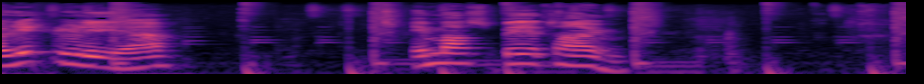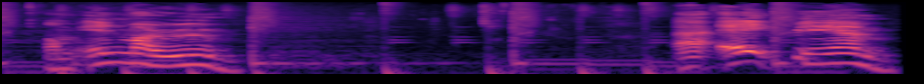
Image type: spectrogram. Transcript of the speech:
I literally, yeah, in my spare time, I'm in my room at 8 p.m.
